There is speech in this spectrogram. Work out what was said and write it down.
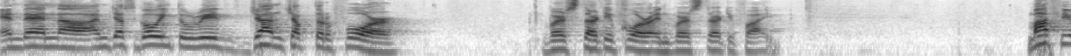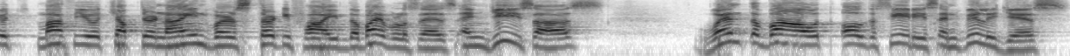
And then uh, I'm just going to read John chapter 4, verse 34 and verse 35. Matthew, Matthew chapter 9, verse 35, the Bible says, And Jesus went about all the cities and villages,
